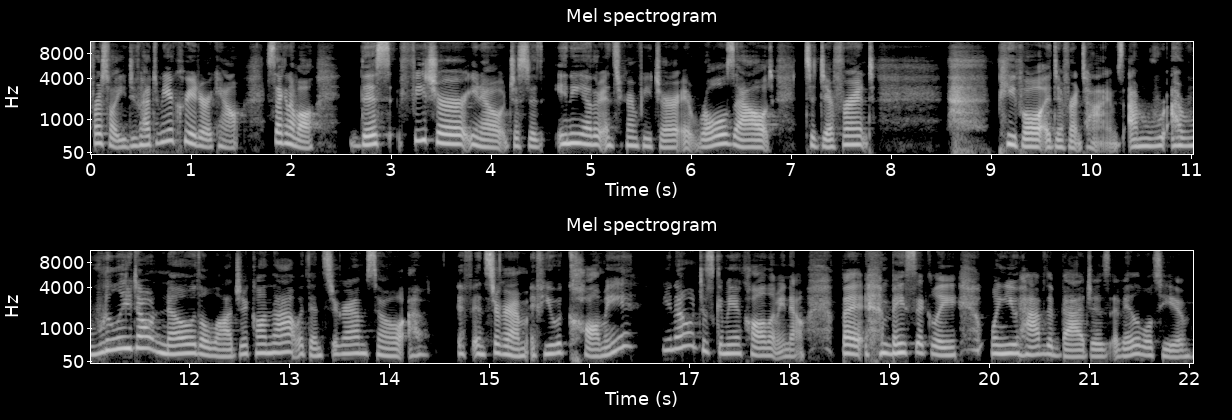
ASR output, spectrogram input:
first of all, you do have to be a creator account. Second of all, this feature, you know, just as any other Instagram feature, it rolls out to different people at different times. I'm I really don't know the logic on that with Instagram. So if Instagram, if you would call me, you know, just give me a call, let me know. But basically, when you have the badges available to you,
